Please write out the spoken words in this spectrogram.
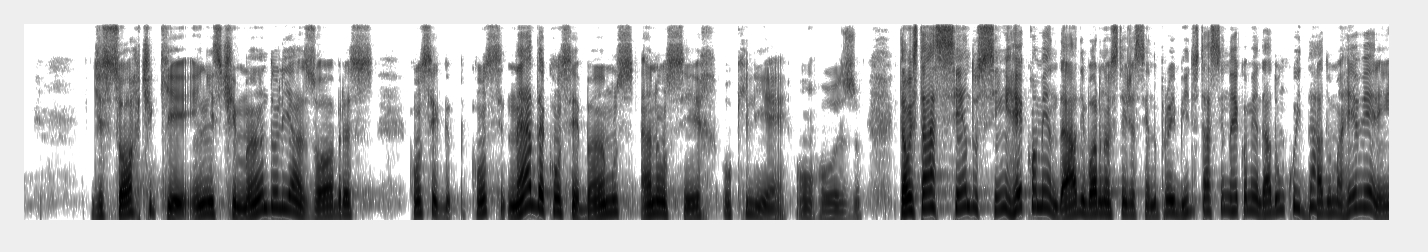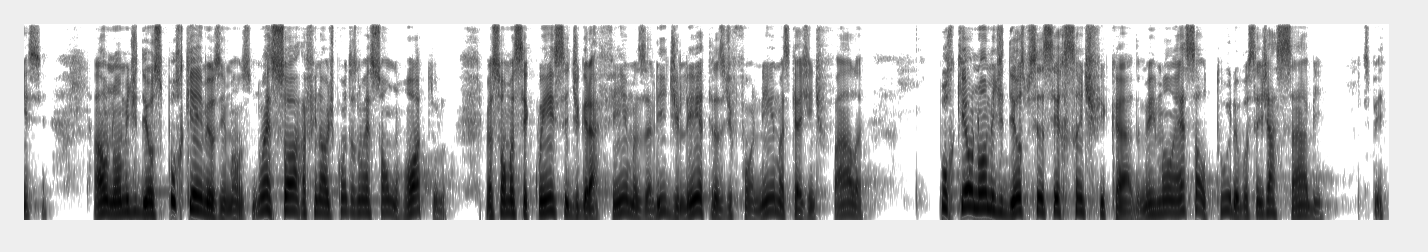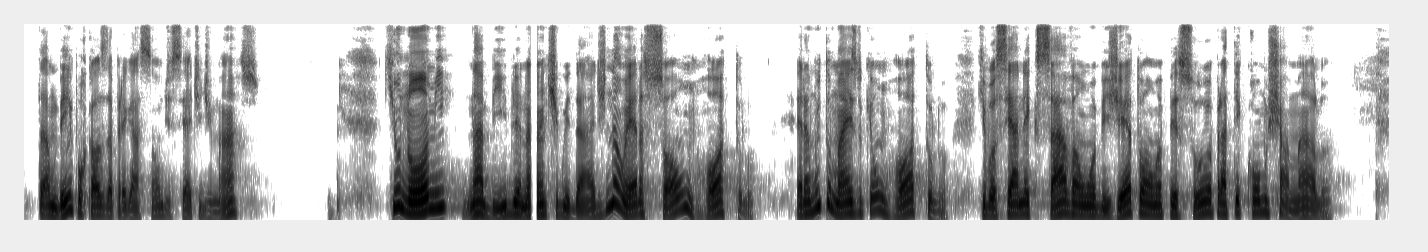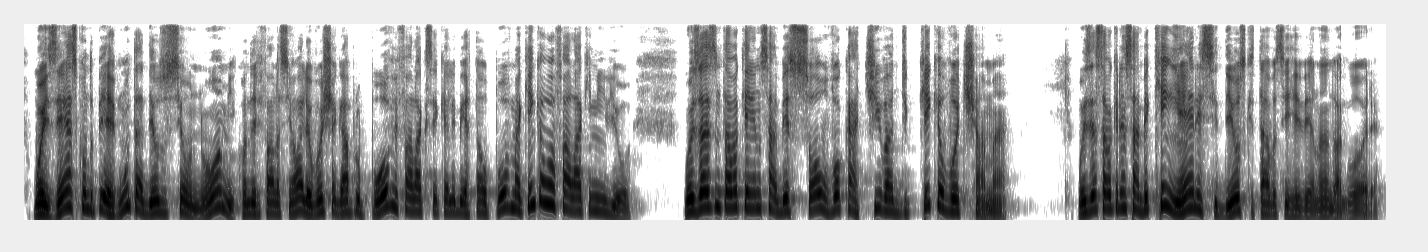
de sorte que, em estimando-lhe as obras, conce nada concebamos a não ser o que lhe é honroso. Então está sendo sim recomendado, embora não esteja sendo proibido, está sendo recomendado um cuidado, uma reverência ao nome de Deus. Por quê, meus irmãos? Não é só, afinal de contas, não é só um rótulo, não é só uma sequência de grafemas ali, de letras, de fonemas que a gente fala. Por que o nome de Deus precisa ser santificado? Meu irmão, a essa altura você já sabe, também por causa da pregação de 7 de março, que o nome na Bíblia, na antiguidade, não era só um rótulo, era muito mais do que um rótulo que você anexava a um objeto ou a uma pessoa para ter como chamá-lo. Moisés, quando pergunta a Deus o seu nome, quando ele fala assim: Olha, eu vou chegar para o povo e falar que você quer libertar o povo, mas quem que eu vou falar que me enviou? Moisés não estava querendo saber só o vocativo, de que, que eu vou te chamar. Moisés estava querendo saber quem era esse Deus que estava se revelando agora.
